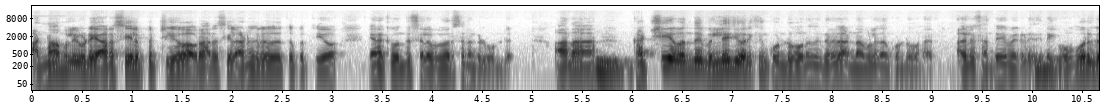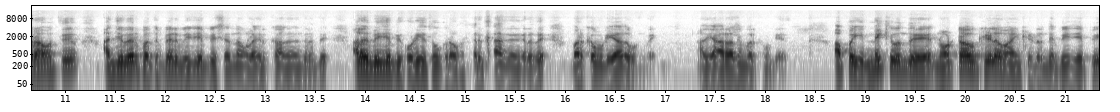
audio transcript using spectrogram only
அண்ணாமலையுடைய அரசியலை பற்றியோ அவர் அரசியல் அணுகிற விதத்தை பற்றியோ எனக்கு வந்து சில விமர்சனங்கள் உண்டு. ஆனா ம். கட்சியை வந்து வில்லேஜ் வரைக்கும் கொண்டு போனதுங்கிறது அண்ணாமலை தான் கொண்டு போனார். அதுல சந்தேகமே கிடையாது. இன்னைக்கு ஒவ்வொரு கிராமத்திலும் அஞ்சு பேர் பத்து பேர் பிஜேபி சேர்ந்தவங்களா இருக்காங்கங்கிறது அல்லது பிஜேபி கொடியை தூக்குறவங்க இருக்காங்கங்கிறது மறுக்க முடியாத உண்மை. அது யாராலையும் மறுக்க முடியாது. அப்ப இன்னைக்கு வந்து நோட்டாவுக்கு கீழே வாங்கிக்கிட்டு இருந்த பிஜேபி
